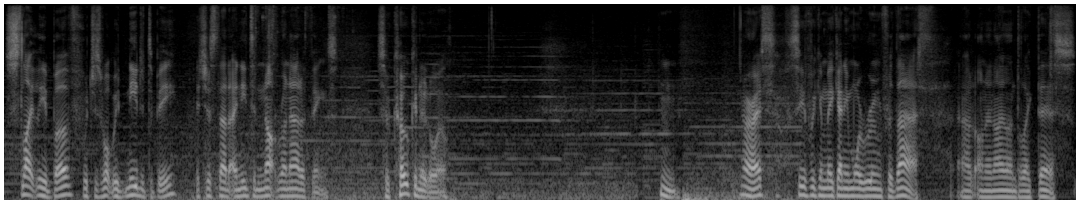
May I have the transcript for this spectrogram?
slightly above, which is what we need it to be. It's just that I need to not run out of things. So coconut oil. Hmm. Alright, see if we can make any more room for that out on an island like this.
